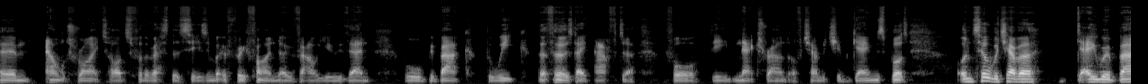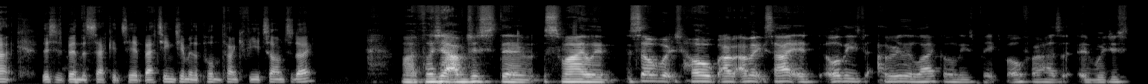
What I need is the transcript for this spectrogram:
um, outright odds for the rest of the season. But if we find no value, then we'll be back the week, the Thursday after, for the next round of championship games. But until whichever day we're back, this has been the second tier betting. Jimmy the Punt, thank you for your time today. My pleasure. I'm just um, smiling. So much hope. I'm, I'm, excited. All these, I really like all these picks, both for us, and we're just,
